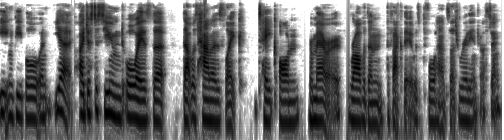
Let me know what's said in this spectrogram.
eating people. And yeah, I just assumed always that that was Hammer's like take on Romero rather than the fact that it was beforehand. So that's really interesting.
